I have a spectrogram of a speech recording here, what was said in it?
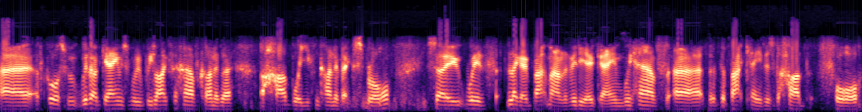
uh, of course, with our games, we, we like to have kind of a, a hub where you can kind of explore. So, with Lego Batman, the video game, we have uh, the, the Batcave is the hub for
